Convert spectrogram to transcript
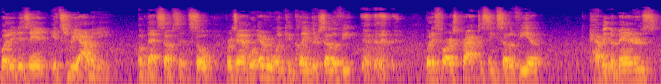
but it is in its reality of that substance. So, for example, everyone can claim they're Salafi, but as far as practicing Salafiyah, having the manners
